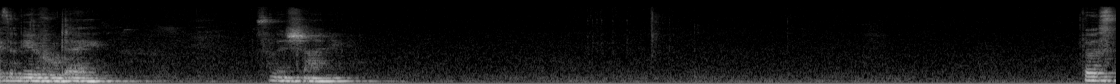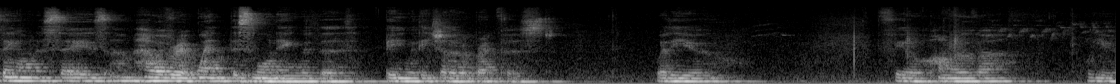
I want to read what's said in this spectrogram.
It's a beautiful day. Sun is shining. First thing I want to say is, um, however it went this morning with the being with each other at breakfast, whether you feel hungover or you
